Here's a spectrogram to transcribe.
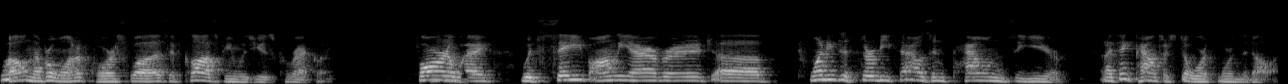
Well, number one, of course, was if clozapine was used correctly. Far and Mhm. away would save on the average of 20 to 30,000 pounds a year. And I think pounds are still worth more than the dollar.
